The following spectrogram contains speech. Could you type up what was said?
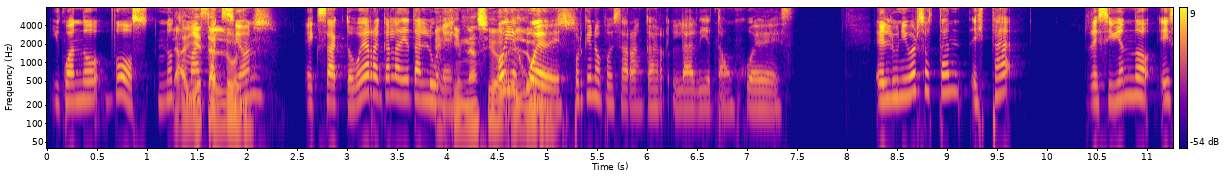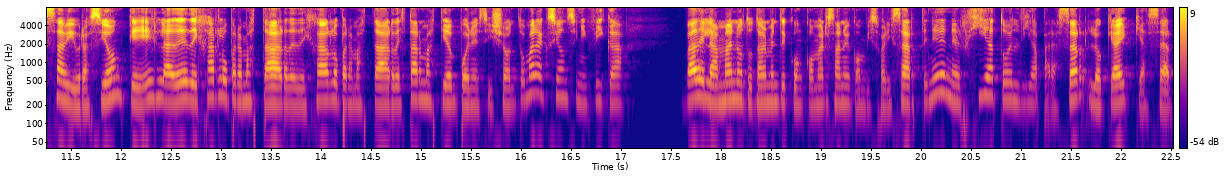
Y cuando vos no La tomás dieta el acción, lunes. exacto, voy a arrancar la dieta el lunes. El gimnasio Hoy el es jueves. ¿por qué no puedes arrancar la dieta un jueves? El universo está, está recibiendo esa vibración que es la de dejarlo para más tarde, dejarlo para más tarde, estar más tiempo en el sillón. Tomar acción significa, va de la mano totalmente con comer sano y con visualizar, tener energía todo el día para hacer lo que hay que hacer.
